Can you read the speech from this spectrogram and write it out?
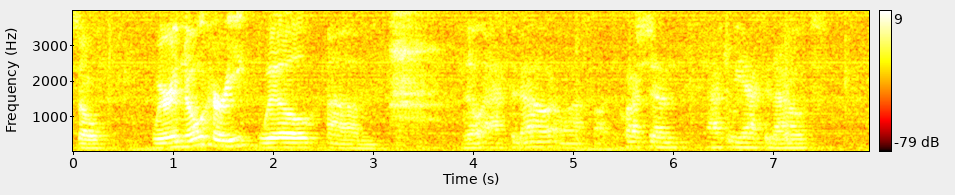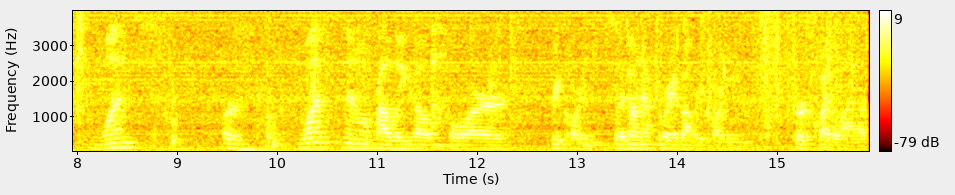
So we're in no hurry. We'll um, they'll act it out. I'll ask lots of questions. After we act it out once or once, then we'll probably go for recording. So I don't have to worry about recording for quite a while.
